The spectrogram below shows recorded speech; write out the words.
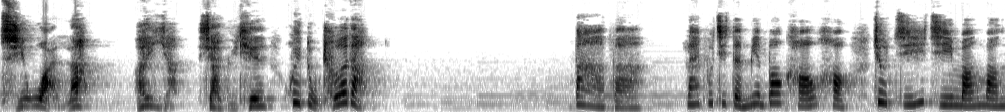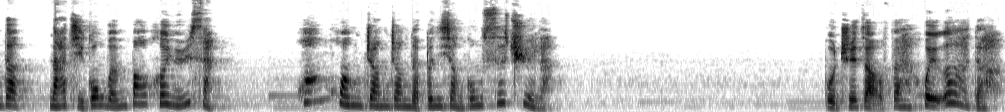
起晚了！哎呀，下雨天会堵车的。爸爸来不及等面包烤好，就急急忙忙的拿起公文包和雨伞，慌慌张张的奔向公司去了。不吃早饭会饿的。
